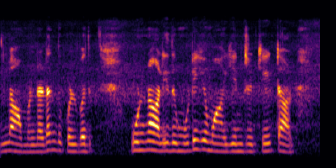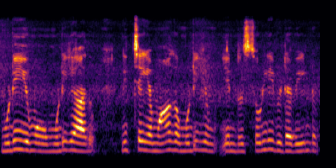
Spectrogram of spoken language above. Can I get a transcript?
இல்லாமல் நடந்து கொள்வது. உன்னால் இது முடியுமா என்று கேட்டால் முடியுமோ முடியாதோ நிச்சயமாக முடியும் என்று சொல்லிவிட வேண்டும்.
